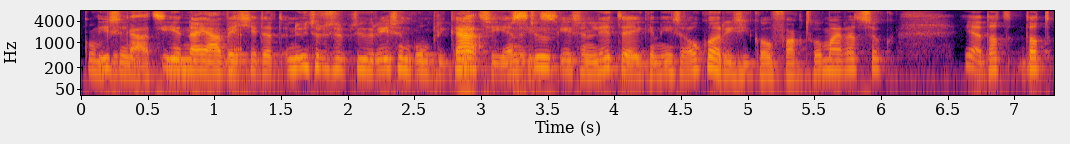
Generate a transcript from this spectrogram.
complicatie. een, ja, nou ja, weet je, dat een uterusruptuur is een complicatie. Ja, en natuurlijk is een litteken is ook een risicofactor. Maar dat is ook, ja, dat, dat,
